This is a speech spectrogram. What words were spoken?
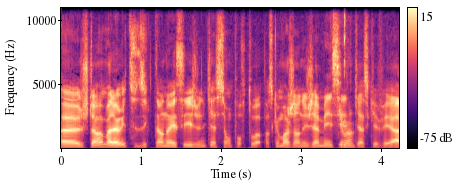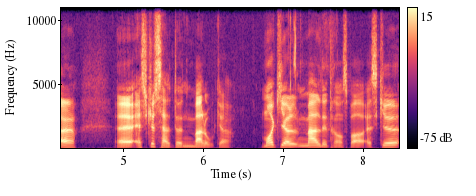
euh, justement, Mallory, tu dis que tu en as essayé. J'ai une question pour toi. Parce que moi, j'en ai jamais essayé de casque VR. Euh, Est-ce que ça donne mal au cœur? Moi qui ai le mal des transports, est-ce que,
